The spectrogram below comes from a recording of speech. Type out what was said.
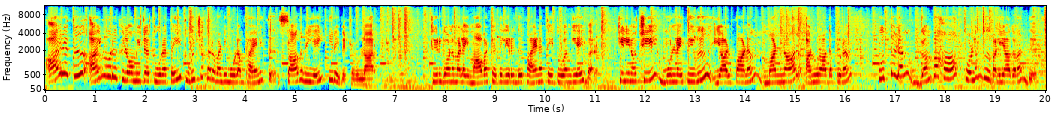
ஆயிரத்து ஐநூறு கிலோமீட்டர் தூரத்தை துவிச்சக்கர வண்டி மூலம் பயணித்து சாதனையை நிறைவேற்றவுள்ளார். திருகோணமலை மாவட்டத்திலிருந்து பயணத்தை துவங்கிய இவர் கிளிநொச்சி முல்லைத்தீவு யாழ்ப்பாணம் மன்னார் அனுராதபுரம் புத்தளம் கம்பஹா கொழும்பு வழியாக வந்து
